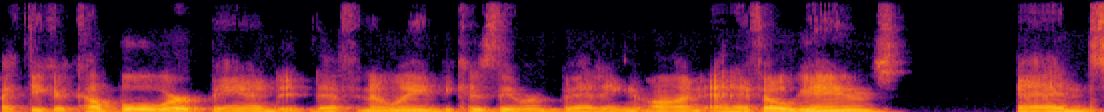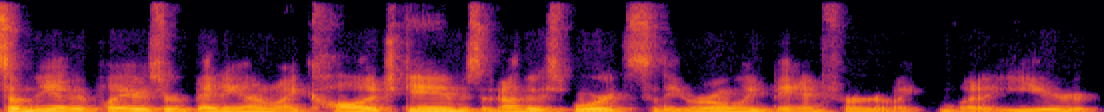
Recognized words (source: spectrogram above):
I think a couple were banned indefinitely because they were betting on NFL games. and some of the other players were betting on like college games and other sports, so they were only banned for like what a year.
